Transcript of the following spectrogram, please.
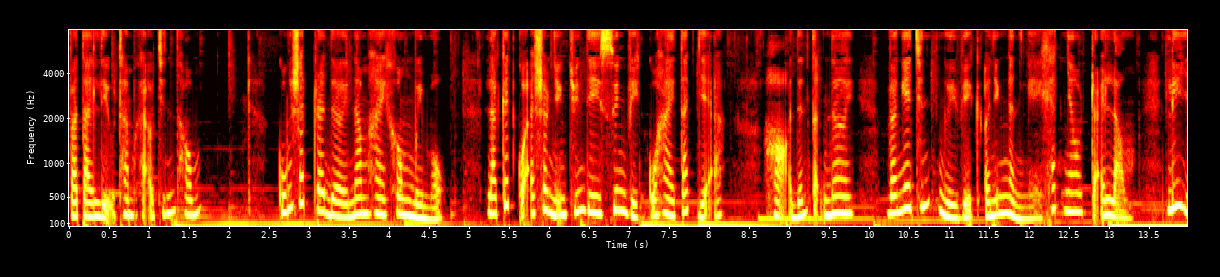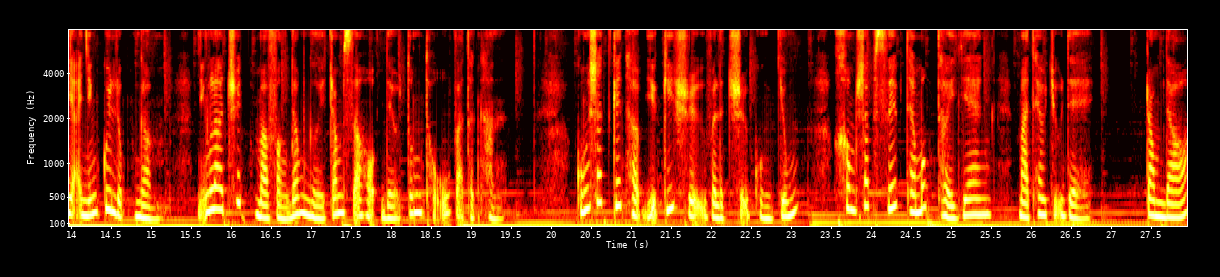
và tài liệu tham khảo chính thống. Cuốn sách ra đời năm 2011 là kết quả sau những chuyến đi xuyên Việt của hai tác giả. Họ đến tận nơi và nghe chính người Việt ở những ngành nghề khác nhau trải lòng, lý giải những quy luật ngầm, những logic mà phần đông người trong xã hội đều tuân thủ và thực hành. Cuốn sách kết hợp giữa ký sự và lịch sử quần chúng, không sắp xếp theo mốc thời gian mà theo chủ đề. Trong đó,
